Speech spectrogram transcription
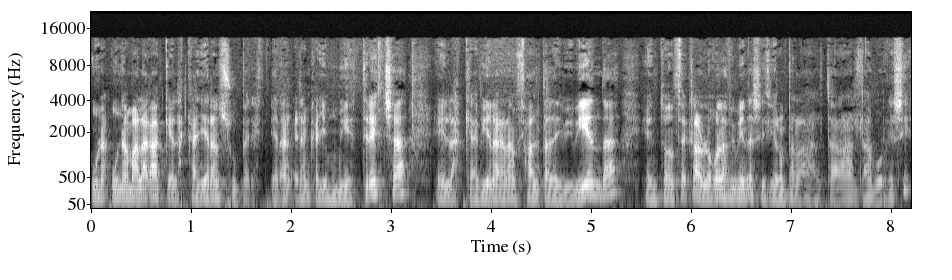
Una, una Málaga que las calles eran súper eran, eran calles muy estrechas en las que había una gran falta de vivienda entonces claro luego las viviendas se hicieron para la alta, la alta burguesía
